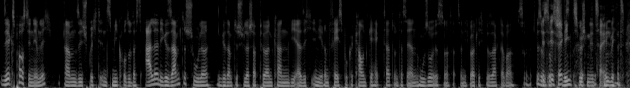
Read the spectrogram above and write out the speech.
Sie expost ihn nämlich. Ähm, sie spricht ins Mikro, sodass alle, die gesamte Schule, die gesamte Schülerschaft hören kann, wie er sich in ihren Facebook-Account gehackt hat und dass er ein Huso ist. Das hat sie nicht wörtlich gesagt, aber so, ist es, es schwingt zwischen den Zeilen mit.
